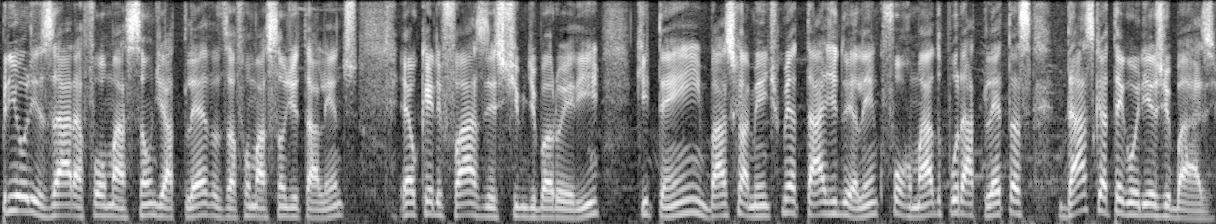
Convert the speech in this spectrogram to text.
priorizar a formação de atletas, a formação de talentos. É o que ele faz nesse time de Barueri, que tem basicamente metade do elenco formado por atletas das categorias de base.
